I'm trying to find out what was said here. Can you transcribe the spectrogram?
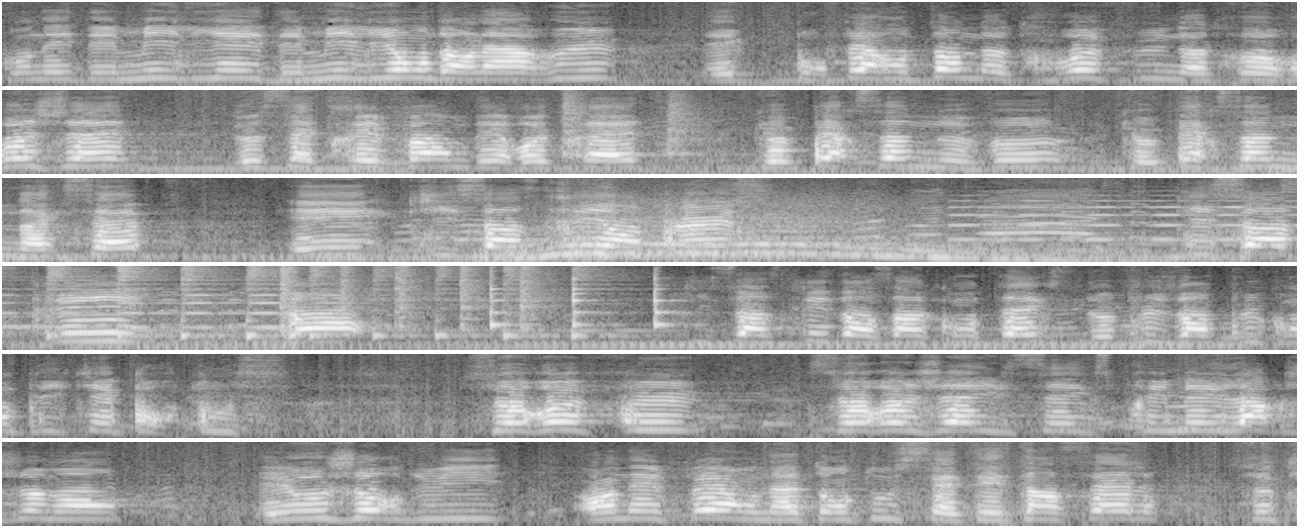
qu'on est des milliers, des millions dans la rue et pour faire entendre notre refus, notre rejet de cette réforme des retraites que personne ne veut, que personne n'accepte et qui s'inscrit en plus, qui s'inscrit dans dans un contexte de plus en plus compliqué pour tous. Ce refus, ce rejet, il s'est exprimé largement. Et aujourd'hui, en effet, on attend tous cette étincelle, ce 49-3,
